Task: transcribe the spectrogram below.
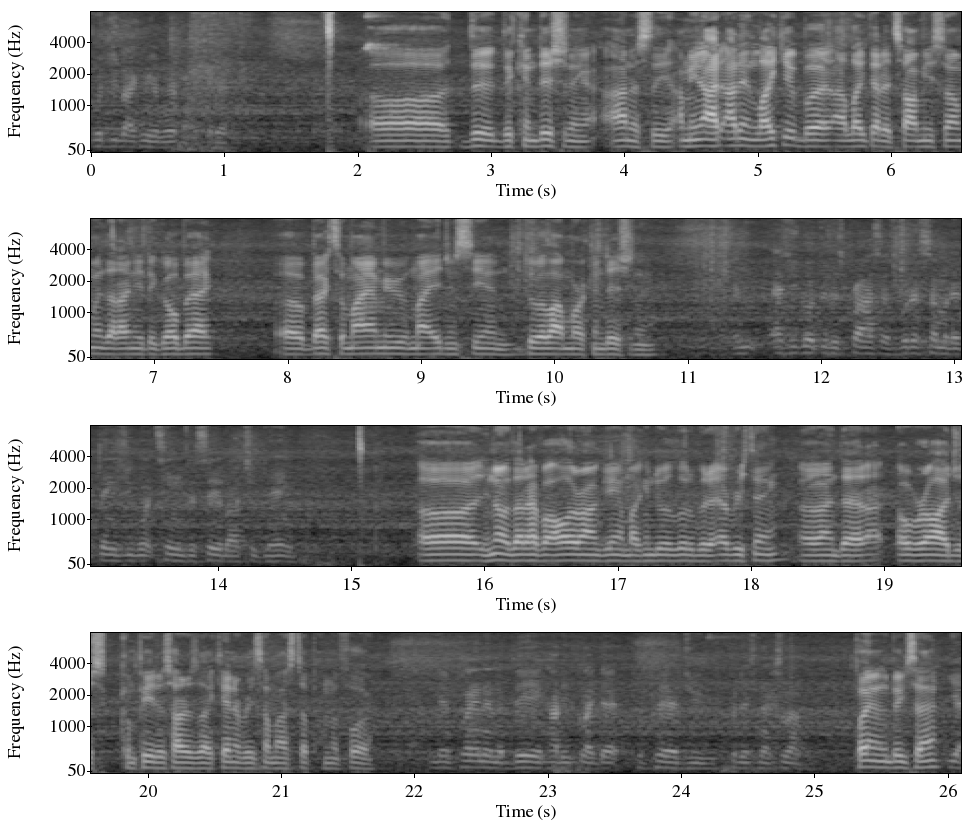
what you like me to work workout today. Uh, the the conditioning, honestly. I mean, I, I didn't like it, but I like that it taught me something that I need to go back, uh, back to Miami with my agency and do a lot more conditioning. And as you go through this process, what are some of the things you want teams to say about your game? Uh, you know that I have an all-around game. I can do a little bit of everything, uh, and that I, overall I just compete as hard as I can every time I step on the floor. And then playing in the big, how do you feel like that prepared you for this next level? Playing in the Big Ten. Yeah.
